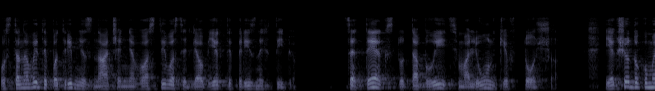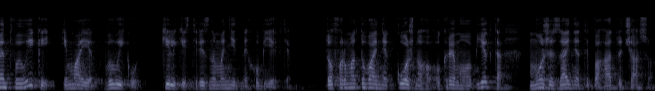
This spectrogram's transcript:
Установити потрібні значення, властивості для об'єктів різних типів. Це тексту, таблиць, малюнків тощо. Якщо документ великий і має велику кількість різноманітних об'єктів, то форматування кожного окремого об'єкта може зайняти багато часу.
